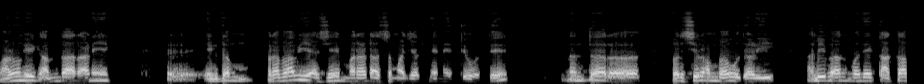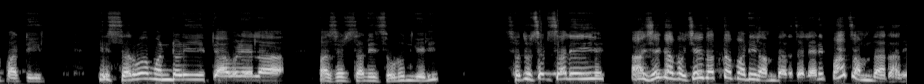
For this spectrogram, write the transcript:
माळुंगे एक आमदार आणि एकदम प्रभावी असे मराठा समाजातले नेते होते. नंतर परशुराम भाऊ दळी अलिबागमध्ये काका पाटील ही सर्व मंडळी त्यावेळेला पासष्ट साली सोडून गेली. सदुसष्ट साली असे का पक्ष दत्ता पाटील आमदार झाले आणि पाच आमदार आले.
